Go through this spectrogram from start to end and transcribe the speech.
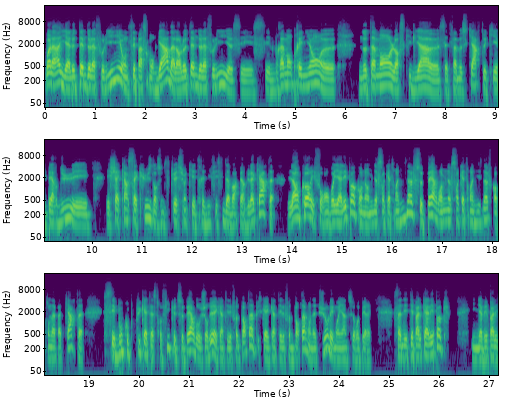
Voilà, il y a le thème de la folie, on ne sait pas ce qu'on regarde. Alors le thème de la folie, c'est vraiment prégnant notamment lorsqu'il y a euh, cette fameuse carte qui est perdue et, chacun s'accuse dans une situation qui est très difficile d'avoir perdu la carte. Là encore, il faut renvoyer à l'époque. On est en 1999. Se perdre en 1999 quand on n'a pas de carte, c'est beaucoup plus catastrophique que de se perdre aujourd'hui avec un téléphone portable, puisqu'avec un téléphone portable, on a toujours les moyens de se repérer. Ça n'était pas le cas à l'époque. Il n'y avait pas les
